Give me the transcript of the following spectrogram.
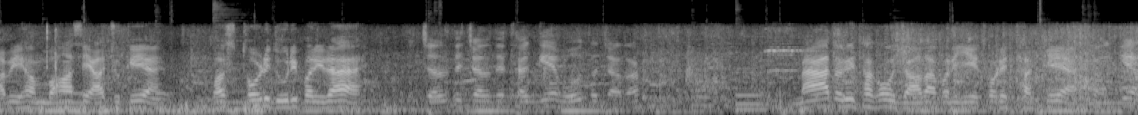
अभी हम वहाँ से आ चुके हैं। बस थोड़ी दूरी पर ही रहा है। चलते चलते थक गए बहुत ज़्यादा। मैं तो नहीं थका हूँ ज़्यादा पर ये थोड़े थके हैं। मैं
